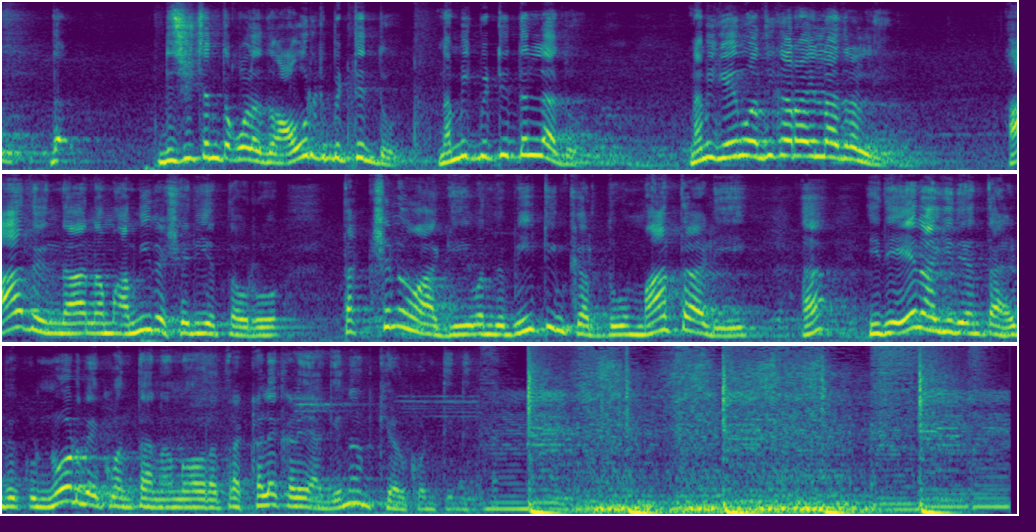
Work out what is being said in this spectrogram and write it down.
ಡಿಸಿಷನ್ ತೊಗೊಳ್ಳೋದು, ಅವ್ರಿಗೆ ಬಿಟ್ಟಿದ್ದು. ನಮಗೆ ಬಿಟ್ಟಿದ್ದಲ್ಲ ಅದು. ನಮಗೇನು ಅಧಿಕಾರ ಇಲ್ಲ ಅದರಲ್ಲಿ. ಆದ್ದರಿಂದ ನಮ್ಮ ಅಮೀರ ಶರೀಯತ್ ಅವರು ತಕ್ಷಣವಾಗಿ ಒಂದು ಮೀಟಿಂಗ್ ಕರೆದು ಮಾತಾಡಿ ಇದೇನಾಗಿದೆ ಅಂತ ಹೇಳಬೇಕು, ನೋಡಬೇಕು ಅಂತ ನಾನು ಅವರ ಹತ್ರ ಕಳೆ ಕಳೆಯಾಗಿ ನಾನು ಕೇಳ್ಕೊತೀನಿ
